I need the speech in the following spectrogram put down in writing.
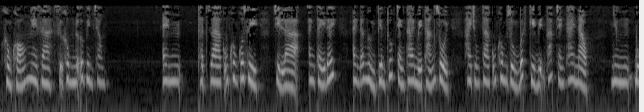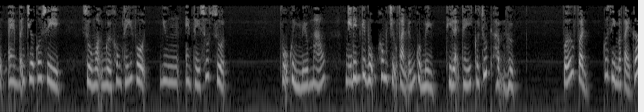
Không khó nghe ra sự không nỡ bên trong. Em, thật ra cũng không có gì, chỉ là anh thấy đấy, anh đã ngừng tiêm thuốc tránh thai mấy tháng rồi, hai chúng ta cũng không dùng bất kỳ biện pháp tránh thai nào, nhưng bụng em vẫn chưa có gì. Dù mọi người không thấy vội, nhưng em thấy sốt ruột. Vũ Quỳnh miếu máu, nghĩ đến cái bụng không chịu phản ứng của mình thì lại thấy có chút hậm hực. Vớ vẩn, có gì mà phải gấp,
